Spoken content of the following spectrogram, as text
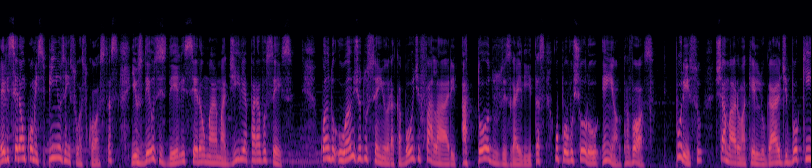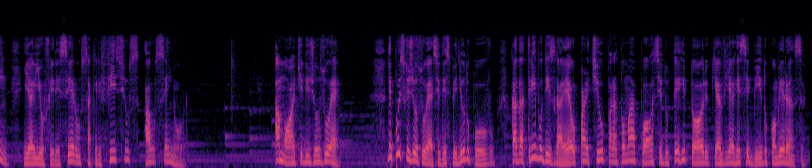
eles serão como espinhos em suas costas, e os deuses deles serão uma armadilha para vocês. Quando o anjo do Senhor acabou de falar a todos os israelitas, o povo chorou em alta voz. Por isso, chamaram aquele lugar de Boquim e ali ofereceram sacrifícios ao Senhor. A morte de Josué. Depois que Josué se despediu do povo, cada tribo de Israel partiu para tomar posse do território que havia recebido como herança.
